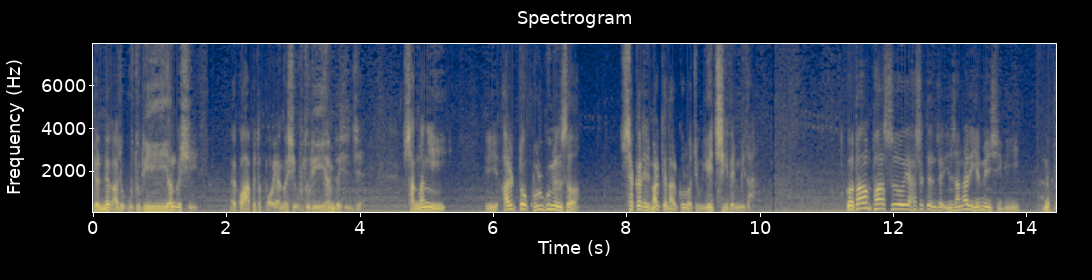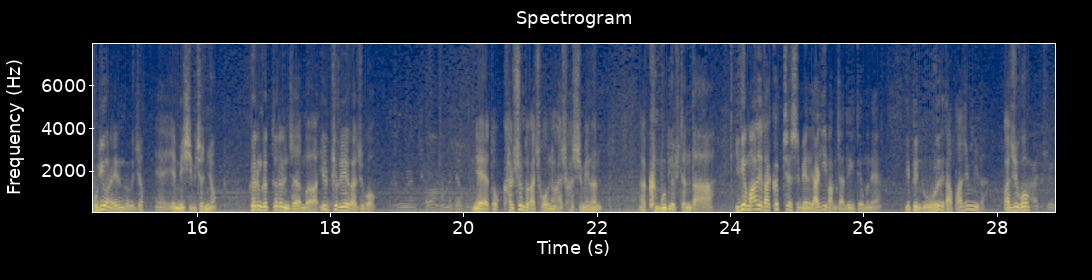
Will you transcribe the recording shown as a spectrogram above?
열매가 아주 우두리한 것이, 그 앞에도 뽀얀 것이 우두리합니다, 이제. 상당히 이 알도 굵으면서 색깔이 맑게 날 걸로 지금 예측이 됩니다. 그 다음 파스에 하실 때는 이제 인상가리 연면시비, 뭐 불이오나 이런 거 그죠? 예, 연면시비 전용. 그런 것들을 이제 뭐 1kg 해가지고, 예, 또 칼슘도 같이 혼용하시고 하시면은 아, 큰 무리 없이 된다. 이게 만약에 다 급체했으면 약이 방지 안 되기 때문에 잎이 누렇게 다 빠집니다. 빠지고, 아, 지금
